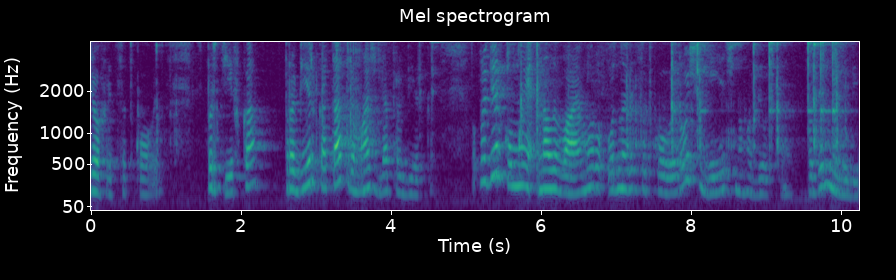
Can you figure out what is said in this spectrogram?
3%, спиртівка, пробірка та тримач для пробірки. У пробірку ми наливаємо 1% розчин яєчного білку 1 мл.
